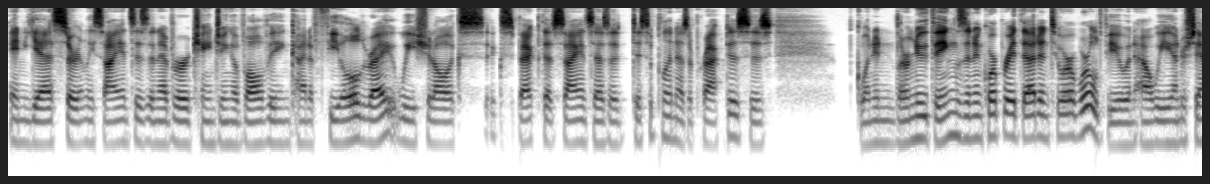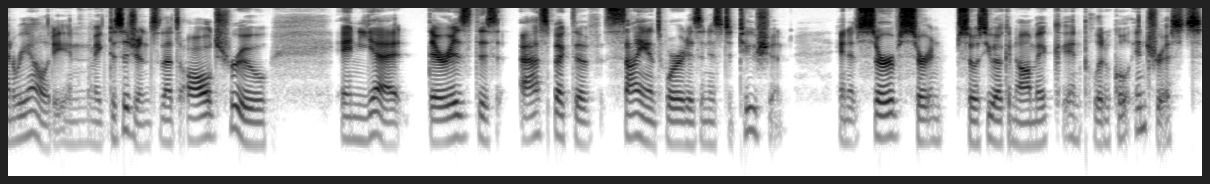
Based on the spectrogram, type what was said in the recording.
And yes, certainly science is an ever changing, evolving kind of field, right? We should all ex- expect that science as a discipline, as a practice, is going to learn new things and incorporate that into our worldview and how we understand reality and make decisions. That's all true. And yet, there is this aspect of science where it is an institution and it serves certain socioeconomic and political interests.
